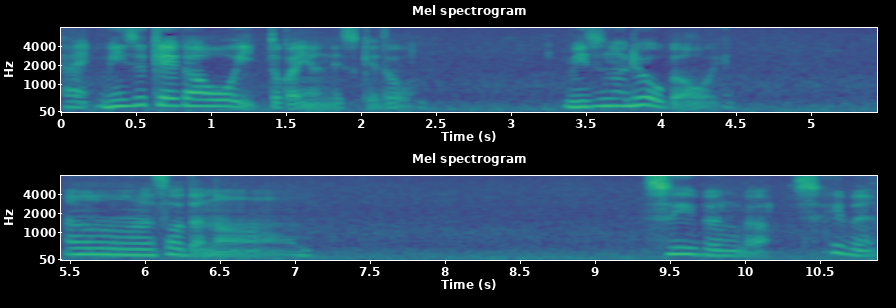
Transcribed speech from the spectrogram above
はい。水気が多いとか言うんですけど水の量が多い。うんそうだな。水分が水分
